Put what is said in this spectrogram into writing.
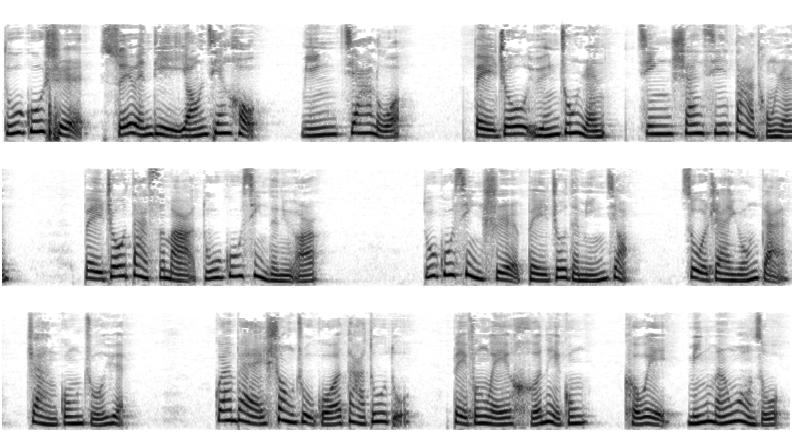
独孤氏，隋文帝杨坚后，名伽罗，北周云中人，今山西大同人，北周大司马独孤信的女儿。独孤信是北周的名将，作战勇敢，战功卓越，官拜上柱国大都督。被封为河内公，可谓名门望族。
